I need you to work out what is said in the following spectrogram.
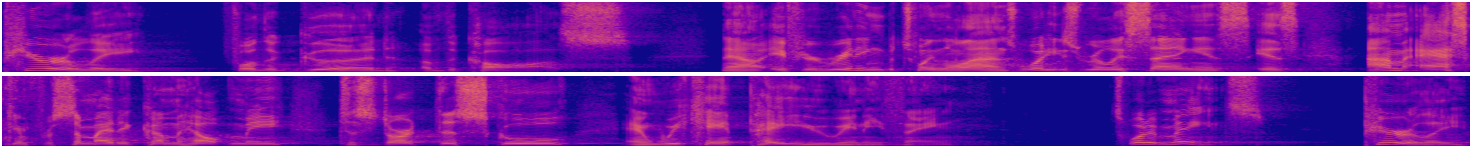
purely for the good of the cause. Now, if you're reading between the lines, what he's really saying is, is I'm asking for somebody to come help me to start this school, and we can't pay you anything. That's what it means, purely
